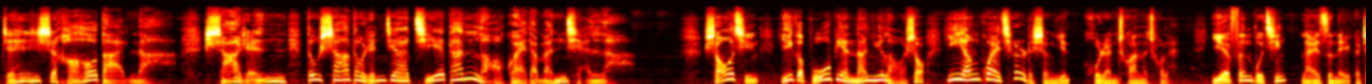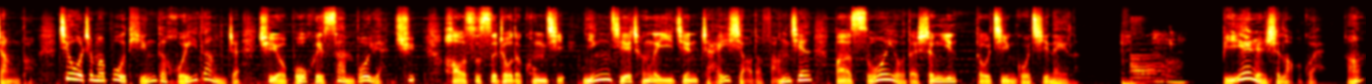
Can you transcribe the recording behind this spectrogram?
真是好胆呐！杀人都杀到人家结丹老怪的门前了。少顷，一个不辨男女老少、阴阳怪气儿的声音忽然传了出来。也分不清来自哪个帐篷，就这么不停地回荡着，却又不会散播远去，好似四周的空气凝结成了一间窄小的房间，把所有的声音都禁锢其内了。别人是老怪啊，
